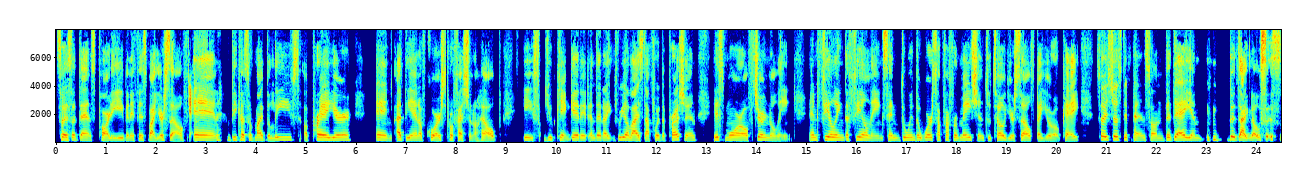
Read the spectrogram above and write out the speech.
So it's a dance party, even if it's by yourself. Yeah. And because of my beliefs, a prayer, and at the end, of course, professional help if you can't get it. And then I realized that for depression, it's more of journaling and feeling the feelings and doing the words of affirmation to tell yourself that you're okay. So it just depends on the day and the diagnosis.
